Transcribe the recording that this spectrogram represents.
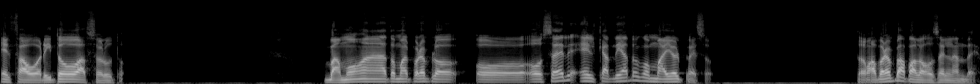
el favorito absoluto. Vamos a tomar, por ejemplo, o, ser el candidato con mayor peso. Toma, por ejemplo, a Pablo José Hernández.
